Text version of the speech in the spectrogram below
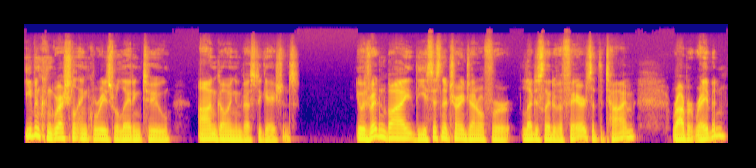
even congressional inquiries relating to ongoing investigations. It was written by the Assistant Attorney General for Legislative Affairs at the time, Robert Raben,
